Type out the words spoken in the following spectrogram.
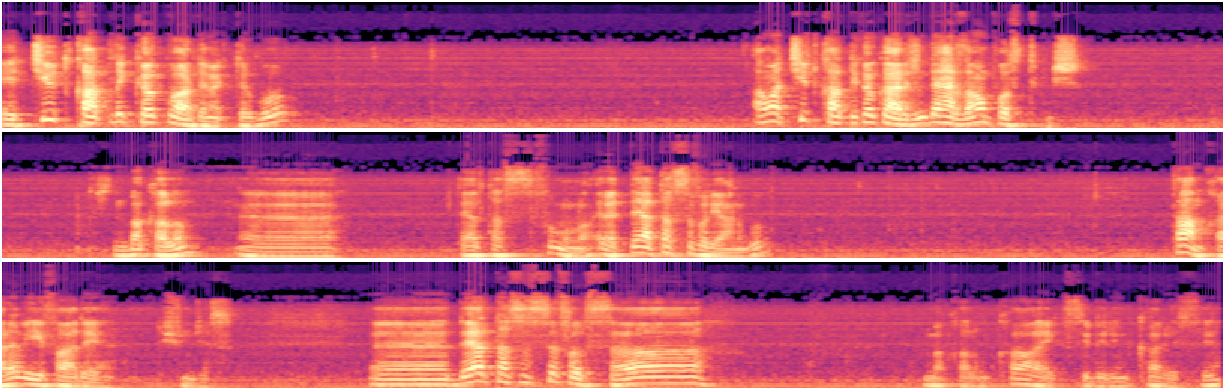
E, çift katlı kök var demektir bu. Ama çift katlı kök haricinde her zaman pozitifmiş. Şimdi bakalım. Ee, delta 0 mı? Evet delta 0 yani bu. Tam kare bir ifade yani. Ee, deltası 0 ise bakalım k eksi 1'in karesi.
